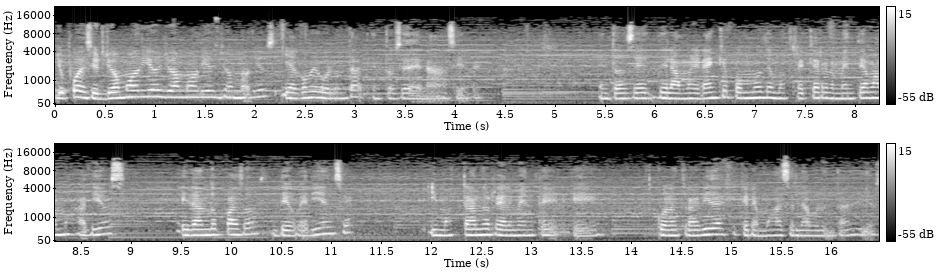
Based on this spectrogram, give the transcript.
Yo puedo decir, yo amo a Dios, yo amo a Dios, yo amo a Dios y hago mi voluntad, entonces de nada sirve. Entonces, de la manera en que podemos demostrar que realmente amamos a Dios es dando pasos de obediencia y mostrando realmente eh, con nuestras vidas que queremos hacer la voluntad de Dios.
